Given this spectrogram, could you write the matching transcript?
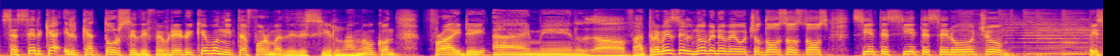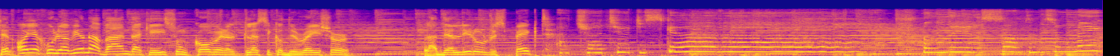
se acerca el 14 de febrero y qué bonita forma de decirlo, ¿no? Con Friday I'm in Love. A través del 998-222-7708 dicen, oye Julio, había una banda que hizo un cover al clásico de Erasure, la de A Little Respect. I try to discover a little something to make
